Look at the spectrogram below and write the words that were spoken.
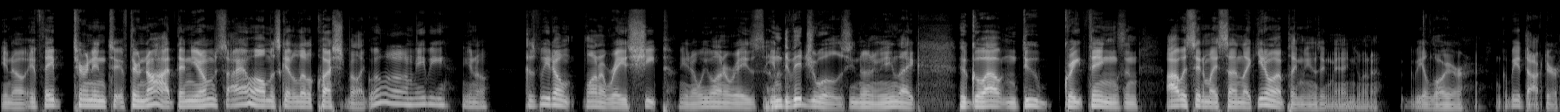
You know, if they turn into if they're not, then you almost I almost get a little question but like, well, maybe, you know, because we don't want to raise sheep, you know, we want to raise individuals, you know what I mean? Like who go out and do great things. And I always say to my son, like, you don't want to play music, man. You want to be a lawyer, go be a doctor.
